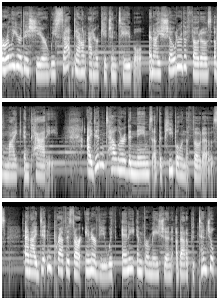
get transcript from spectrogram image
Earlier this year, we sat down at her kitchen table and I showed her the photos of Mike and Patty. I didn't tell her the names of the people in the photos, and I didn't preface our interview with any information about a potential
